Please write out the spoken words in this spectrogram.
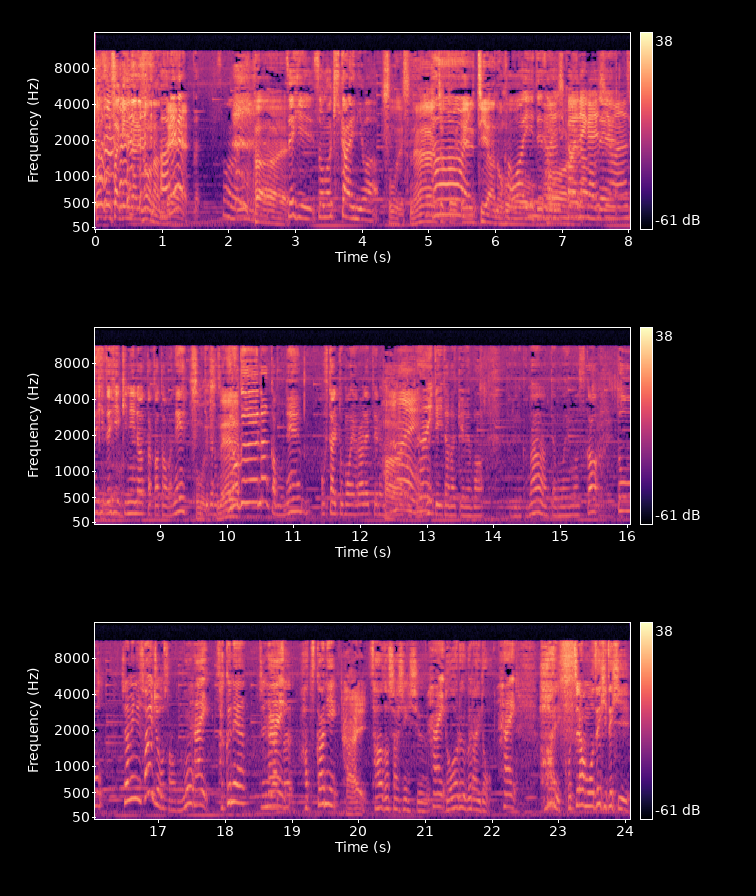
当分先になりそうなんで。あれ？そうなんですはい。ぜひその機会には。そうですね。ちょっはいとエルティアの方可愛いデザインしくおなのでぜひぜひ気になった方はねそうですね。ブログなんかもねお二人ともやられてるので、はい。見てい。ただければ撮れるかななんて思いますが。とちなみに西条さんも、はい。昨年12月20日に、はい。サード写真集「はい。ドールブライド。はい」はい。こちらもぜひぜひ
